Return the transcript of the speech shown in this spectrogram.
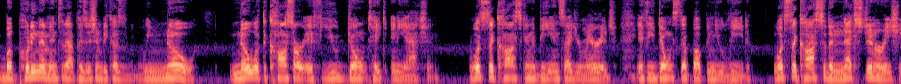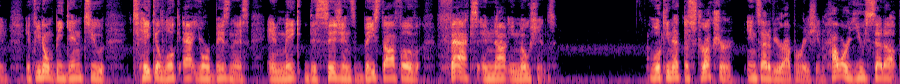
but putting them into that position because we know know what the costs are if you don't take any action. What's the cost going to be inside your marriage if you don't step up and you lead? What's the cost to the next generation if you don't begin to take a look at your business and make decisions based off of facts and not emotions? Looking at the structure inside of your operation. How are you set up?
